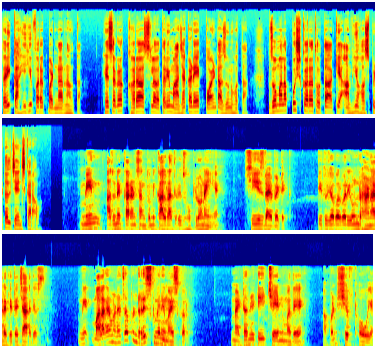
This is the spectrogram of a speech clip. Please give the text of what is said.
तरी काहीही फरक पडणार नव्हता. हे सगळं खरं असलं तरी माझ्याकडे एक पॉईंट अजून होता जो मला पुश करत होता की आम्ही हॉस्पिटल चेंज करावं. मेन अजून एक कारण सांगतो मी काल रात्री झोपलो नाहीये. शी इज डायबेटिक ती तुझ्याबरोबर येऊन राहणार आहे तिथे चार दिवस. मी मला काय म्हणायचं आपण रिस्क मिनिमाइज करू. मॅटर्निटी चेनमध्ये आपण शिफ्ट होऊया.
